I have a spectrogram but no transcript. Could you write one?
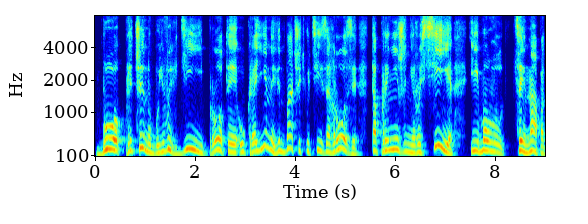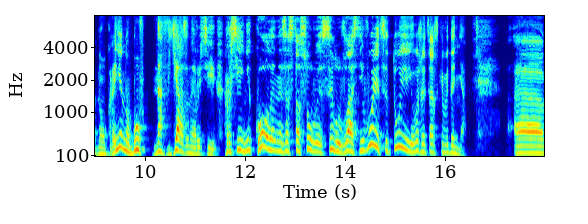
Бо причину бойових дій проти України він бачить у цій загрозі та приніженні Росії, і мов цей напад на Україну був нав'язаний Росії. Росія ніколи не застосовує силу власній волі. Цитує його швейцарське видання. Е,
